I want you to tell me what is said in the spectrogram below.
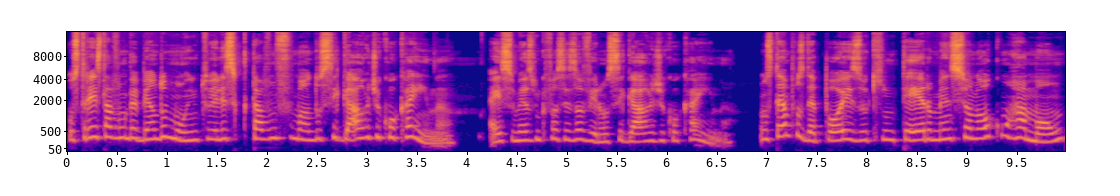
Os três estavam bebendo muito e eles estavam fumando cigarro de cocaína. É isso mesmo que vocês ouviram, cigarro de cocaína. Uns tempos depois, o Quinteiro mencionou com Ramon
